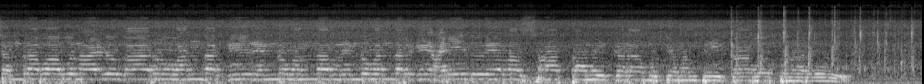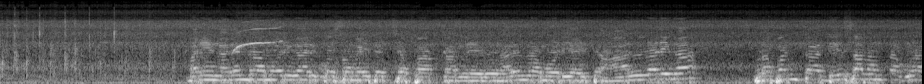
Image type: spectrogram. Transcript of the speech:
చంద్రబాబు నాయుడు గారు వందకి రెండు వందలు రెండు వందలకి ఐదు వేల శాతం ఇక్కడ ముఖ్యమంత్రి కాబోతున్నారు. మరి నరేంద్ర మోడీ గారి కోసం అయితే చెప్పక్కర్లేదు. నరేంద్ర మోడీ అయితే ఆల్రెడీగా ప్రపంచ దేశాలంతా కూడా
